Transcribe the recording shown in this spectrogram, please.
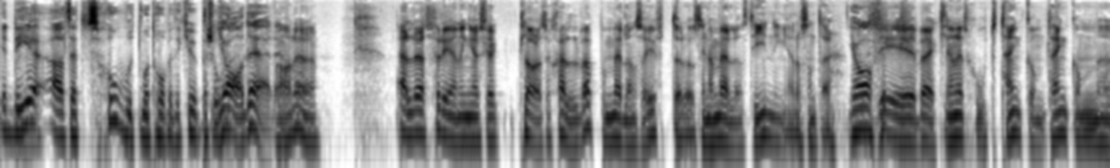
är det alltså ett hot mot hbtq-personer? Ja, det är det. Ja, det är det. Eller att föreningar ska klara sig själva på medlemsavgifter och sina medlemstidningar och sånt där. Ja, för- Det är verkligen ett hot. Tänk om, tänk om eh,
